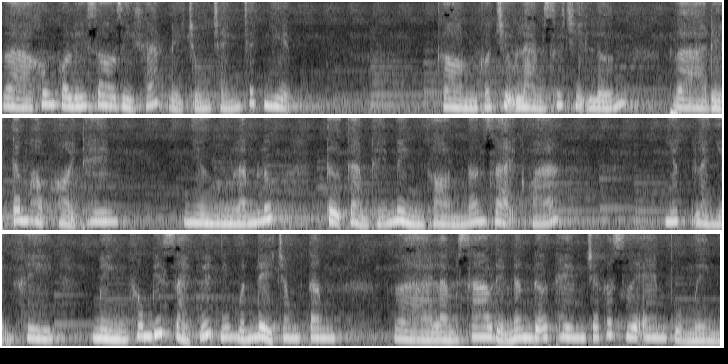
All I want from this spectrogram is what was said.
và không có lý do gì khác để trốn tránh trách nhiệm. Con có chịu làm sư chị lớn và để tâm học hỏi thêm, nhưng lắm lúc tự cảm thấy mình còn non dại quá. Nhất là những khi mình không biết giải quyết những vấn đề trong tâm và làm sao để nâng đỡ thêm cho các sư em của mình.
